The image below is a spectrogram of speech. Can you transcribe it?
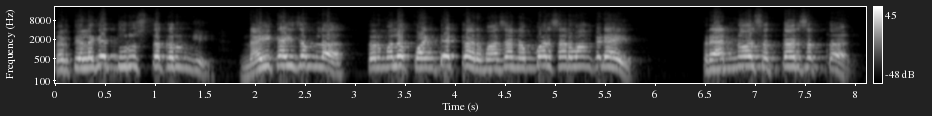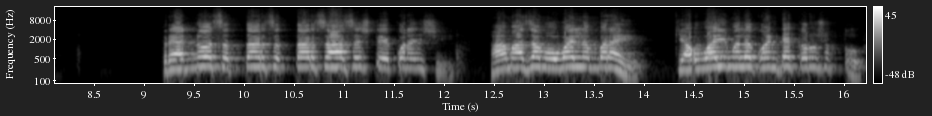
तर ते लगेच दुरुस्त करून घे. नाही काही जमलं तर मला कॉन्टॅक्ट कर. माझा नंबर सर्वांकडे आहे. त्र्याण्णव सत्तर सत्तर. त्र्याण्णव सत्तर सत्तर सहासष्ट एकोणऐंशी. हा माझा मोबाईल नंबर आहे. केव्हाही मला कॉन्टॅक्ट करू शकतो.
